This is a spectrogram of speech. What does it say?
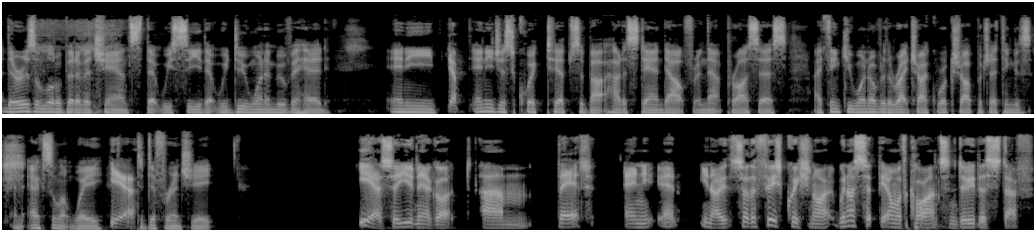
there is a little bit of a chance that we see that we do want to move ahead, any yep. any just quick tips about how to stand out in that process? I think you went over the right track workshop, which I think is an excellent way yeah. to differentiate. Yeah, so you now got um, that, and, and you know, so the first question I when I sit down with clients and do this stuff,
